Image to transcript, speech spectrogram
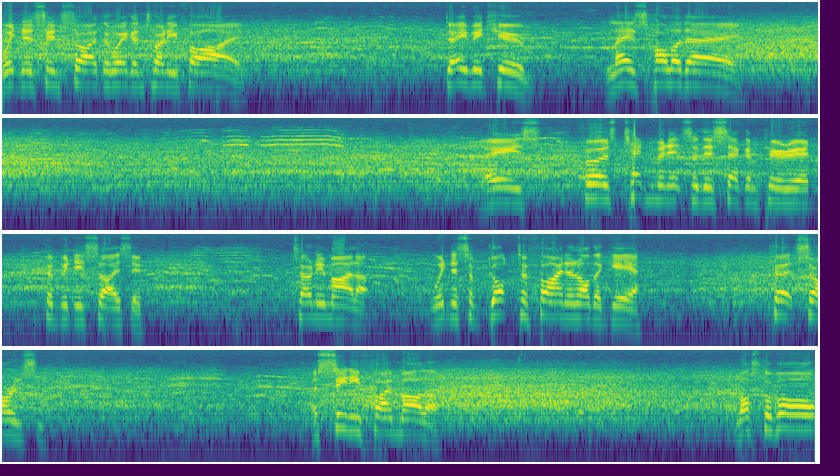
Widnes inside the Wigan 25. David Hulme, Les Holliday. These first 10 minutes of this second period could be decisive. Tony Myler. Widnes have got to find another gear. Kurt Sorensen. Esene Faimalo. Lost the ball.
